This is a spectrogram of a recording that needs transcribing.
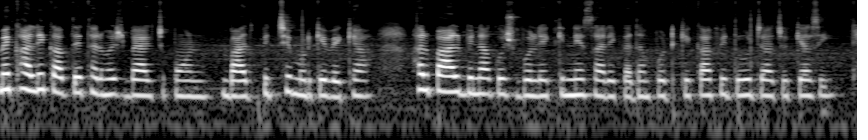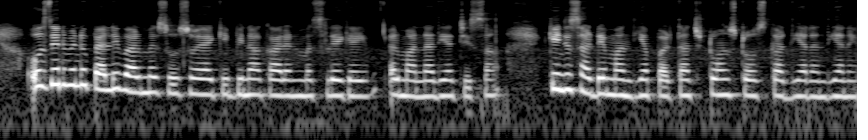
ਮੈਂ ਖਾਲੀ ਕੱਪ ਤੇ ਥਰਮਸ ਬੈਗ ਚ ਪਾਉਣ ਬਾਅਦ ਪਿੱਛੇ ਮੁੜ ਕੇ ਵੇਖਿਆ, ਹਰਪਾਲ ਬਿਨਾਂ ਕੁਝ ਬੋਲੇ ਕਿੰਨੇ ਸਾਰੇ ਕਦਮ ਪੁੱਟ ਕੇ ਕਾਫੀ ਦੂਰ ਜਾ ਚੁੱਕਿਆ ਸੀ। ਉਸ ਦਿਨ ਮੈਨੂੰ ਪਹਿਲੀ ਵਾਰ ਮਹਿਸੂਸ ਹੋਇਆ ਕਿ ਬਿਨਾਂ ਕਾਰਨ ਮਸਲੇ ਗਏ ਅਰਮਾਨਾਂ ਦੀਆਂ ਚੀਸਾਂ ਕਿੰਜ ਸਾਡੇ ਮਨ ਦੀਆਂ ਪਰਤਾਂ 'ਚ ਟੋਂਸ ਟੋਸ ਕਰਦੀਆਂ ਰਹਿੰਦੀਆਂ ਨੇ।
